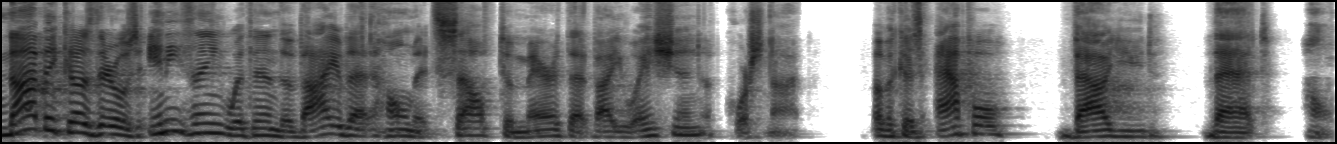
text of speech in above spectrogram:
Not because there was anything within the value of that home itself to merit that valuation, of course not, but because Apple valued that home.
